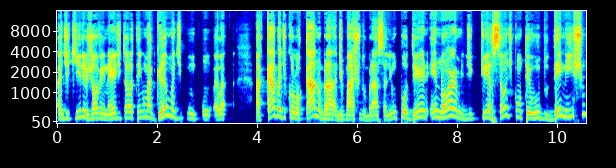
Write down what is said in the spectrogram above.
adquire o Jovem Nerd. Então, ela tem uma gama de. Um, um, ela acaba de colocar no bra debaixo do braço ali um poder enorme de criação de conteúdo de nicho,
